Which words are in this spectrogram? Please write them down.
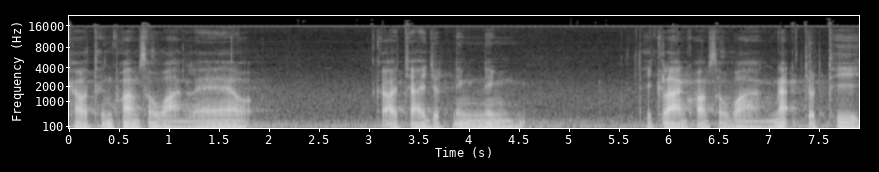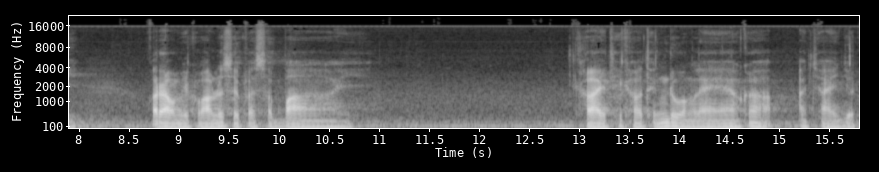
เข้าถึงความสว่างแล้ว ก็เอาใจหยุดนิ่ง ๆ ที่กลางความสว่างณจุดที่เรามีความรู้สึกว่าสบาย ใครที่เข้าถึงดวงแล้วก็ เอาใจหยุด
